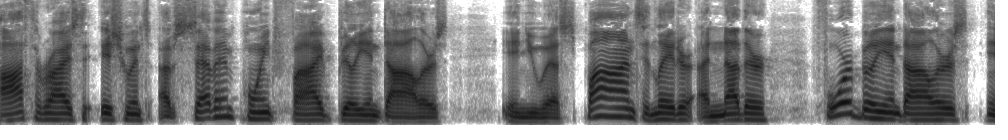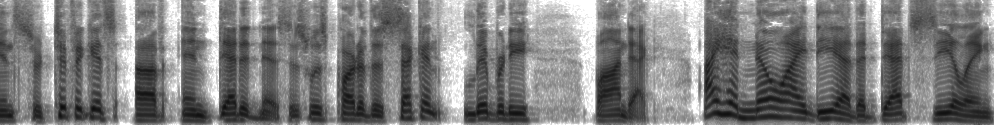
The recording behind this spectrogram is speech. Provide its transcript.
authorized the issuance of $7.5 billion in U.S. bonds and later another $4 billion in certificates of indebtedness. This was part of the Second Liberty Bond Act. I had no idea the debt ceiling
